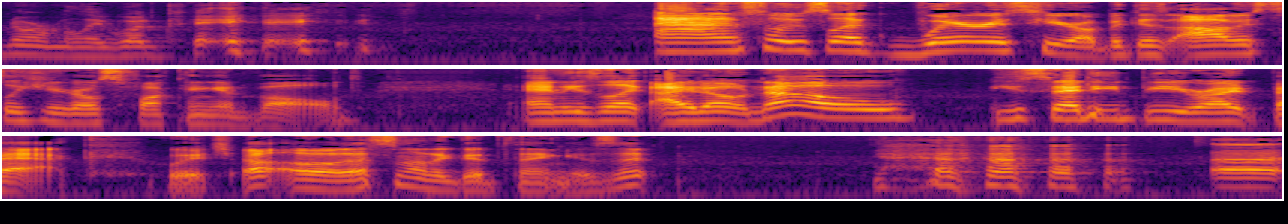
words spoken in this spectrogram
normally would be. And so he's like, Where is Hiro? Because obviously Hiro's fucking involved. And he's like, I don't know. He said he'd be right back. Which, uh oh, that's not a good thing, is it? uh,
